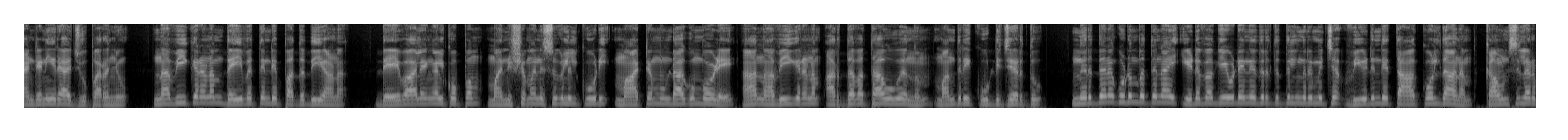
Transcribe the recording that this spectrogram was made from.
ആന്റണി രാജു പറഞ്ഞു. നവീകരണം ദൈവത്തിന്റെ പദ്ധതിയാണ്. ദേവാലയങ്ങൾക്കൊപ്പം മനുഷ്യമനസ്സുകളിൽ കൂടി മാറ്റമുണ്ടാകുമ്പോഴേ ആ നവീകരണം അർത്ഥവത്താവൂവെന്നും മന്ത്രി കൂട്ടിച്ചേർത്തു. നിർധന കുടുംബത്തിനായി ഇടവകയുടെ നേതൃത്വത്തിൽ നിർമ്മിച്ച വീടിന്റെ താക്കോൽ ദാനം കൗൺസിലർ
